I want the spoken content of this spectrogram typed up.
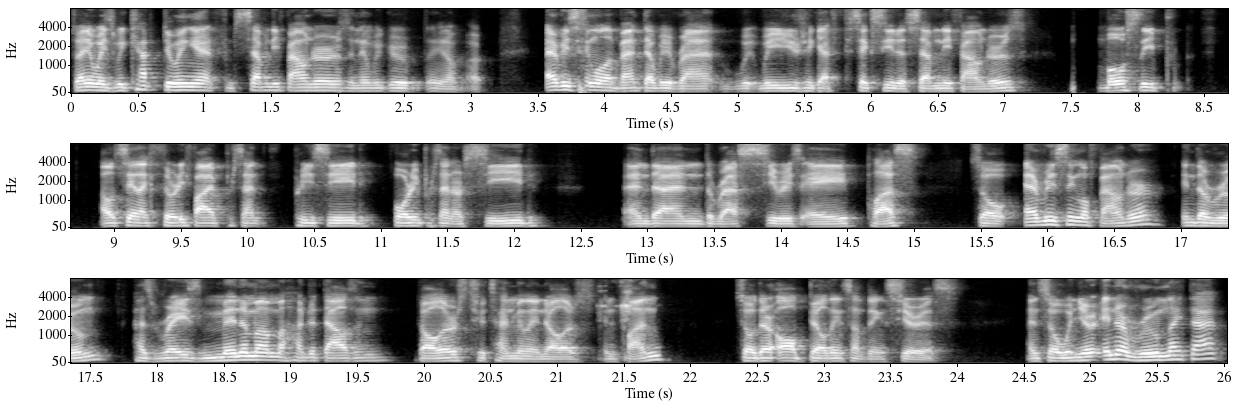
So, anyways, we kept doing it from 70 founders, and then we grew, you know, uh, every single event that we ran, we, we usually get 60 to 70 founders. Mostly, I would say like 35% pre seed, 40% are seed, and then the rest series A plus. So, every single founder in the room has raised minimum $100,000 to $10 million in fund. So, they're all building something serious. And so, when you're in a room like that,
